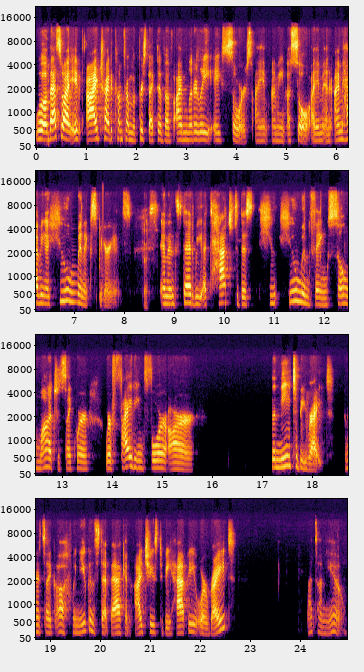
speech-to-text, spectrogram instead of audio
Well, that's why if I try to come from a perspective of I'm literally a source. I am, I mean, a soul. I am, and I'm having a human experience. Yes. And instead, we attach to this hu- human thing so much. It's like we're we're fighting for our the need to be right. And it's like, oh, when you can step back and I choose to be happy or right, that's on you.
